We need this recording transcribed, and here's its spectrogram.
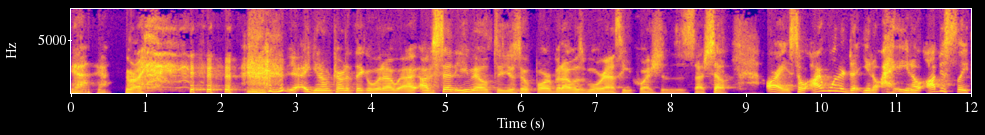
Yeah, yeah, right. yeah, you know, I'm trying to think of what I, I have sent email to you so far, but I was more asking questions and such. So, all right. So I wanted to, you know, you know, obviously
